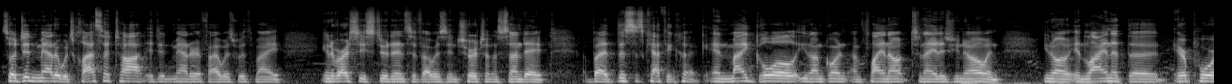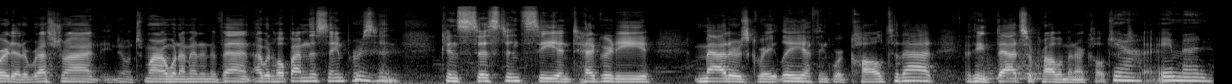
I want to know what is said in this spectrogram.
so it didn't matter which class i taught it didn't matter if i was with my university students if I was in church on a Sunday. But this is Kathy Koch, and my goal, you know, I'm going, I'm flying out tonight, as you know, and you know, in line at the airport, at a restaurant, you know, tomorrow when I'm at an event, I would hope I'm the same person. Mm-hmm. Consistency, integrity matters greatly. I think we're called to that. I think that's a problem in our culture yeah, today. Amen.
